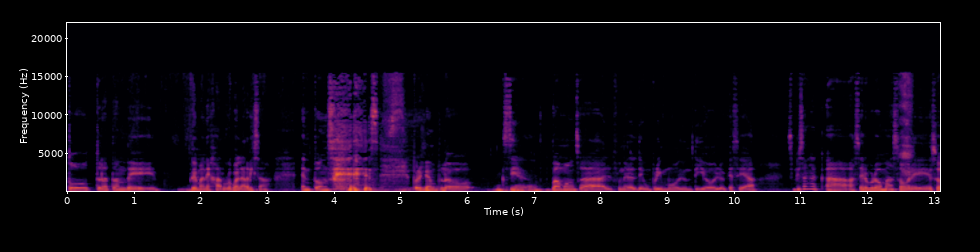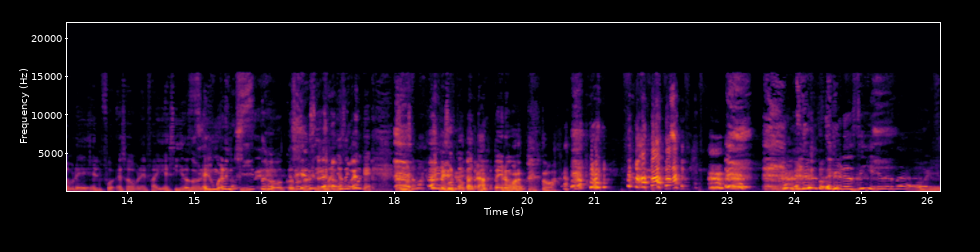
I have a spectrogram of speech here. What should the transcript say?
todo tratan de, de manejarlo con la risa. Entonces, por ejemplo, si vamos al funeral de un primo, de un tío, lo que sea, se empiezan a, a hacer bromas sobre, sobre, el, sobre el fallecido, sobre el muertito, cosas así. man. Yo sé como que sí, somos medio psicópatas, El pero... muertito. Pero sí, es verdad. Ay,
